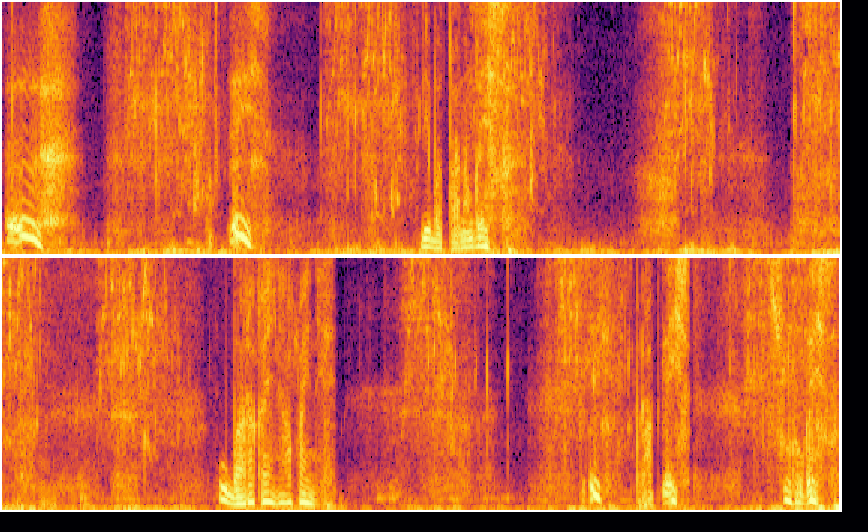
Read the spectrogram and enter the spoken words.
Eh. Eh. Dia bertanam guys. Uh, bara apa ini? Ih, berat guys. Suruh guys.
